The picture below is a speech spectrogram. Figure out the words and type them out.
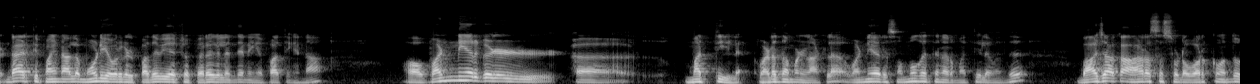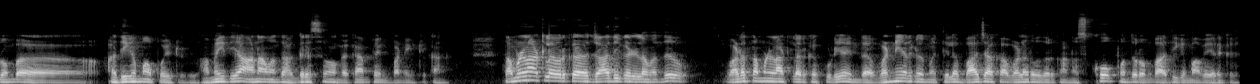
ரெண்டாயிரத்தி பதினாலில் மோடி அவர்கள் பதவியேற்ற பிறகுலேருந்தே நீங்கள் பார்த்தீங்கன்னா வன்னியர்கள் மத்தியில் வட தமிழ்நாட்டில் வன்னியர் சமூகத்தினர் மத்தியில் வந்து பாஜக ஆர்எஸ்எஸோட ஒர்க்கு வந்து ரொம்ப அதிகமாக போயிட்டுருக்குது. அமைதியாக ஆனால் வந்து அக்ரெசிவாக அவங்க கேம்பெயின் பண்ணிகிட்ருக்காங்க தமிழ்நாட்டில் இருக்க ஜாதிகளில் வந்து வட தமிழ்நாட்டில் இருக்கக்கூடிய இந்த வன்னியர்கள் மத்தியில் பாஜக வளருவதற்கான ஸ்கோப் வந்து ரொம்ப அதிகமாகவே இருக்குது.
